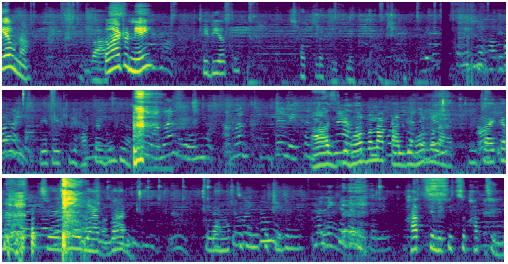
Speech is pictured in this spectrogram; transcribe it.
কেউ না। তোমার একটু নেই? ভিডিওতে আজকে ভোরবেলা কালকে ভোরবেলা পায়খানা হচ্ছে? একবারই। এরা হচ্ছে কেন? তো কি জানি আমার লিখে দেন এখানে খাচ্ছে না কিচ্ছু খাচ্ছে না?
